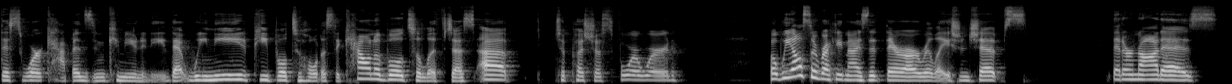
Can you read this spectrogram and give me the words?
this work happens in community, that we need people to hold us accountable, to lift us up, to push us forward. But we also recognize that there are relationships that are not as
